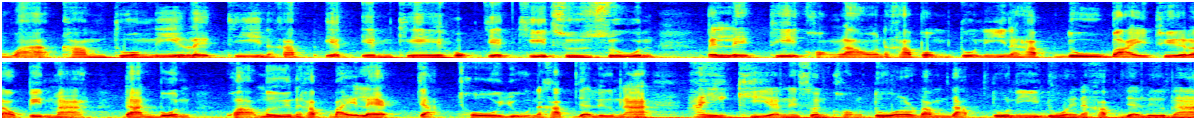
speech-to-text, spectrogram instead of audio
ำว่าคำทวงหนี้เลขที่นะครับ SMK 67ขีด00เป็นเลขที่ของเรานะครับ ผมตัวนี้นะครับดูใบที่เราปิ้นมาด้านบนขวามือนะครับใบแรกจะโชว์อยู่นะครับ อย่าลืมนะ ให้เขียนในส่วนของตัวลำดับตัวนี้ด้วยนะครับ อย่าลืมนะ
